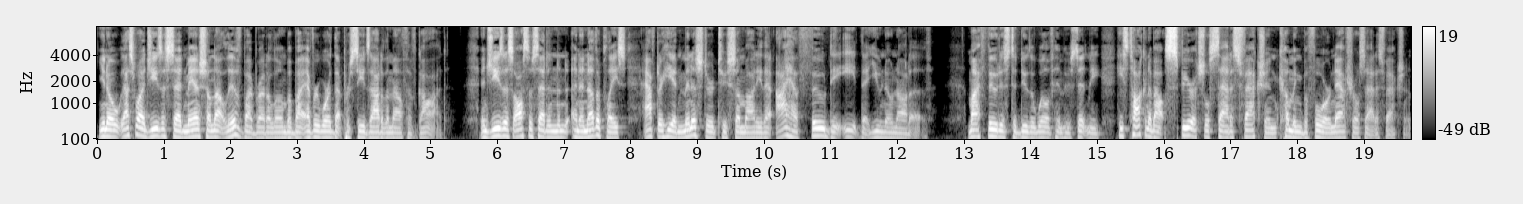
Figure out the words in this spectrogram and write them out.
You know, that's why Jesus said, Man shall not live by bread alone, but by every word that proceeds out of the mouth of God. And Jesus also said in, in another place, after he had ministered to somebody, that I have food to eat that you know not of. My food is to do the will of him who sent me. He's talking about spiritual satisfaction coming before natural satisfaction.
